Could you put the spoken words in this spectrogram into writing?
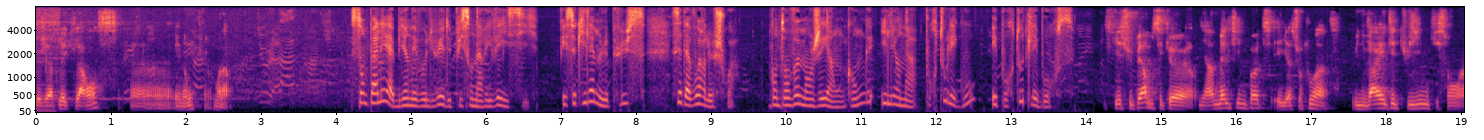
que j'ai appelé Clarence. Euh, et donc voilà. Son palais a bien évolué depuis son arrivée ici. Et ce qu'il aime le plus, c'est d'avoir le choix. Quand on veut manger à Hong Kong, il y en a pour tous les goûts et pour toutes les bourses. Ce qui est superbe, c'est qu'il y a un melting pot et il y a surtout une variété de cuisines qui sont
